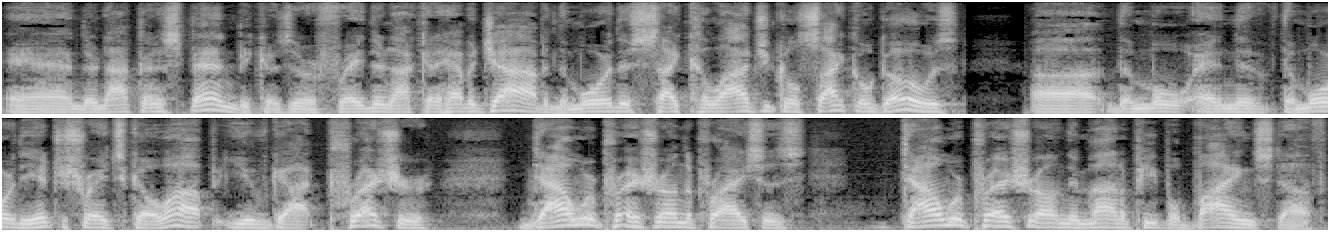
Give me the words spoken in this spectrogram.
and they're not going to spend because they're afraid they're not going to have a job. And the more this psychological cycle goes, uh, the more and the, the more the interest rates go up, you've got pressure, downward pressure on the prices, downward pressure on the amount of people buying stuff,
